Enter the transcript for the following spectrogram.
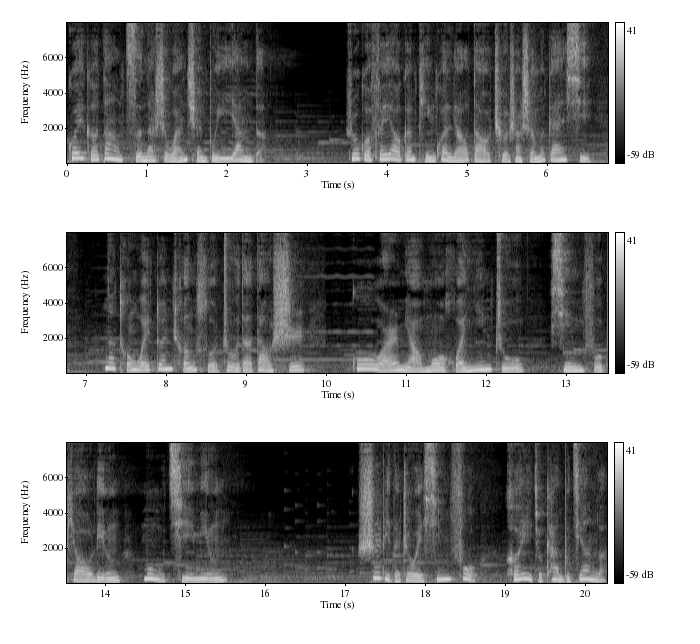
规格档次那是完全不一样的。如果非要跟贫困潦倒扯上什么干系，那同为敦诚所著的道诗“孤儿渺漠魂音逐，心腹飘零暮启明”。诗里的这位心腹，何以就看不见了？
